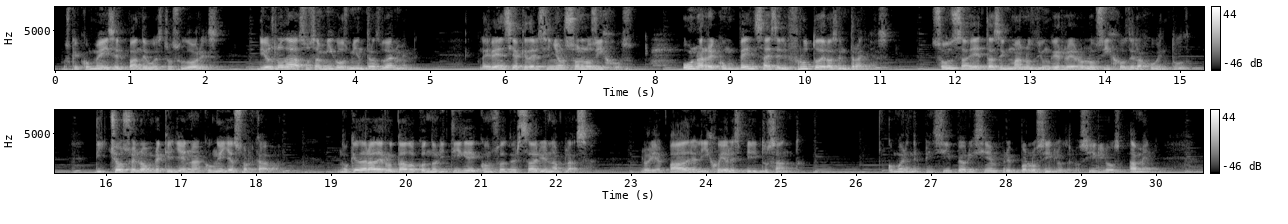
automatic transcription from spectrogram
los que coméis el pan de vuestros sudores. Dios lo da a sus amigos mientras duermen. La herencia que da el Señor son los hijos. Una recompensa es el fruto de las entrañas. Son saetas en manos de un guerrero los hijos de la juventud. Dichoso el hombre que llena con ella su alcaba. No quedará derrotado cuando litigue con su adversario en la plaza. Gloria al Padre, al Hijo y al Espíritu Santo. Como era en el principio, ahora y siempre, por los siglos de los siglos. Amén.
